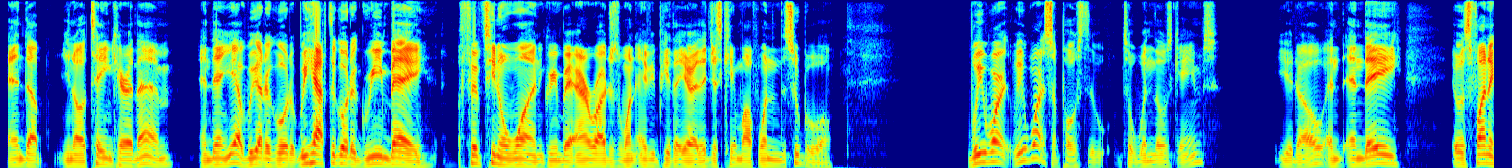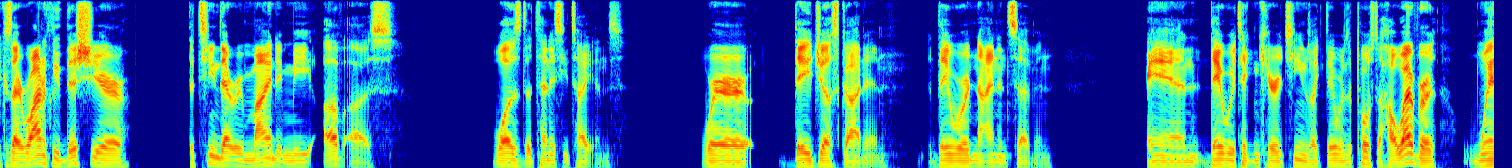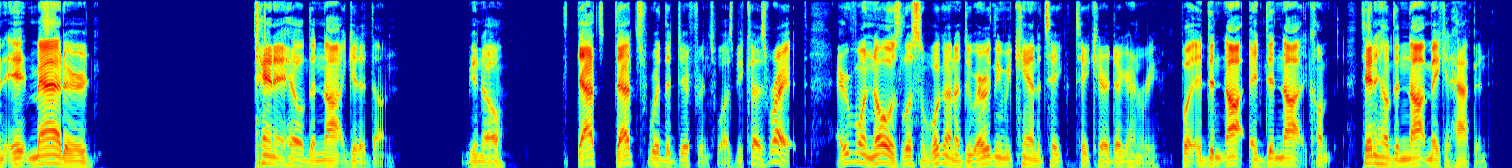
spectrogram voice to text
end up you know taking care of them, and then yeah, we got to go to we have to go to Green Bay, 1501. Green Bay, Aaron Rodgers won MVP that year. They just came off winning the Super Bowl. We weren't we weren't supposed to to win those games, you know, and and they. It was funny because ironically this year, the team that reminded me of us was the Tennessee Titans, where they just got in. They were nine and seven, and they were taking care of teams like they were supposed to. However, when it mattered, Tannehill did not get it done. You know, that's that's where the difference was because right, everyone knows. Listen, we're gonna do everything we can to take take care of Derrick Henry, but it did not. It did not come. Tannehill did not make it happen.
